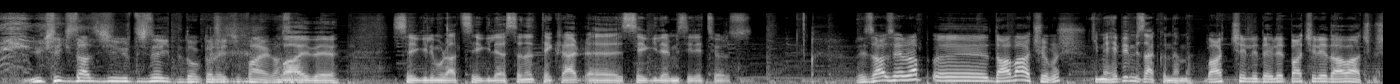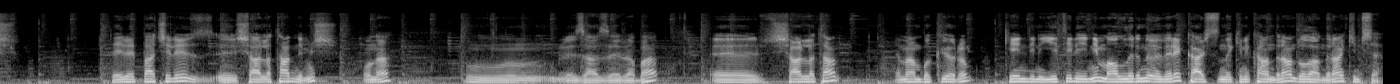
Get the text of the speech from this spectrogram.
yüksek lisans için yurt dışına gitti doktora için Fahir. Hasan. Vay be. Sevgili Murat, sevgili Hasan'ı tekrar e, sevgilerimizi iletiyoruz. Reza Zerrab e, dava açıyormuş. Kime? Hepimiz hakkında mı? Bahçeli, Devlet Bahçeli'ye dava açmış. Devlet Bahçeli e, şarlatan demiş ona. Hmm, Reza Zerrab'a. E, şarlatan hemen bakıyorum. Kendini, yeteneğini, mallarını överek karşısındakini kandıran, dolandıran kimse.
